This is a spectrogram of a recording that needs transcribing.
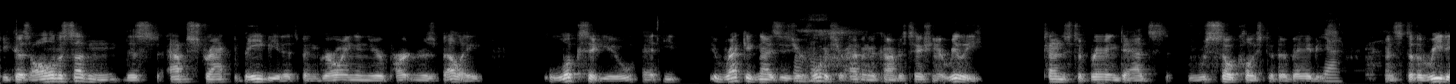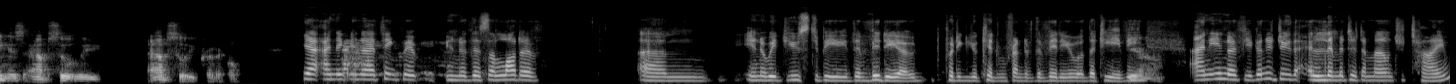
because all of a sudden this abstract baby that's been growing in your partner's belly looks at you and it recognizes your Mhm. voice. You're having a conversation. It really tends to bring dads so close to their babies. Yeah. and so the reading is absolutely absolutely critical. Yeah, and know, I think we, you know, there's a lot of, um, you know, it used to be the video, putting your kid in front of the video or the TV, yeah. And you know, if you're going to do that a limited amount of time,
